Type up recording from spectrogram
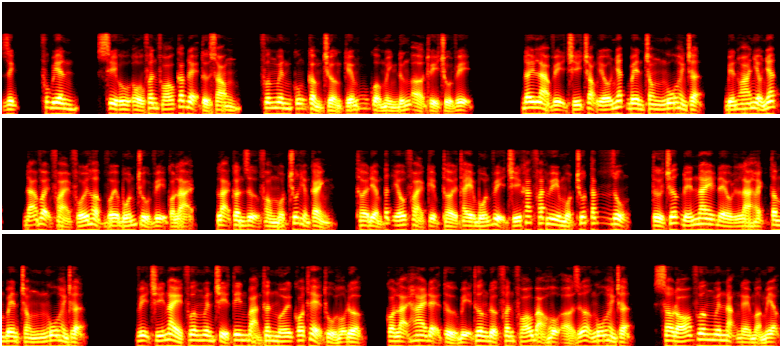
Dịch, phúc biên, siêu ổ phân phó các đệ tử xong, phương nguyên cũng cầm trường kiếm của mình đứng ở thủy chủ vị. Đây là vị trí trọng yếu nhất bên trong ngũ hành trận, biến hóa nhiều nhất, đã vậy phải phối hợp với bốn chủ vị còn lại lại cần dự phòng một chút hiểm cảnh, thời điểm tất yếu phải kịp thời thay bốn vị trí khác phát huy một chút tác dụng, từ trước đến nay đều là hạch tâm bên trong ngũ hành trận vị trí này phương nguyên chỉ tin bản thân mới có thể thủ hộ được, còn lại hai đệ tử bị thương được phân phó bảo hộ ở giữa ngũ hành trận, sau đó phương nguyên nặng nề mở miệng,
